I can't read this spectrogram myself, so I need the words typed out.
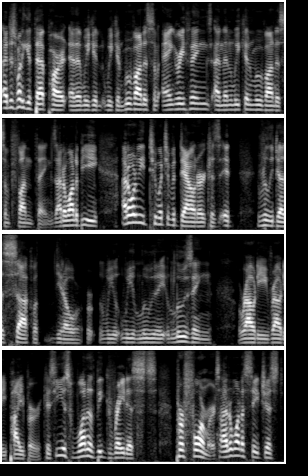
I just want to get that part and then we can we can move on to some angry things and then we can move on to some fun things. I don't want to be I don't want to be too much of a downer cuz it really does suck with you know we we lo- losing Rowdy Roddy Piper cuz he is one of the greatest performers. I don't want to say just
